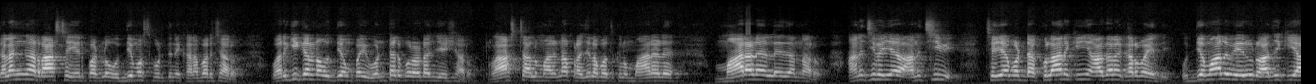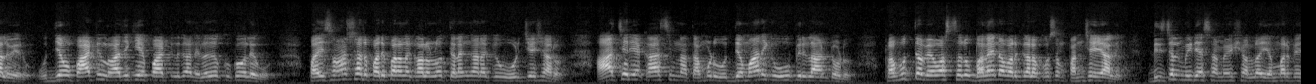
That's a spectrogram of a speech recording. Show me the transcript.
తెలంగాణ రాష్ట్ర ఏర్పాటులో ఉద్యమ స్ఫూర్తిని కనబరిచారు. వర్గీకరణ ఉద్యమంపై ఒంటరి పోరాటం చేశారు. రాష్ట్రాలు మారినా ప్రజల బతుకులు మారడే మారడలేదన్నారు. అణచివేయ అణచి చేయబడ్డ కులానికి ఆధారకరమైంది ఉద్యమాలు వేరు రాజకీయాలు వేరు. ఉద్యమ పార్టీలు రాజకీయ పార్టీలుగా నిలదొక్కుకోలేవు. పది సంవత్సరాల పరిపాలన కాలంలో తెలంగాణకు ఊడ్చేశారు ఆచార్య కాసిం నా తమ్ముడు ఉద్యమానికి ఊపిరి లాంటోడు ప్రభుత్వ వ్యవస్థలు బలైన వర్గాల కోసం పనిచేయాలి. డిజిటల్ మీడియా సమావేశాల్లో ఎంఆర్పీ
